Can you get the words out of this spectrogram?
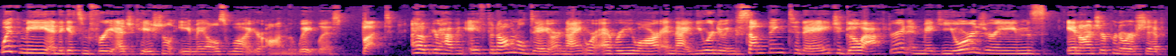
with me and to get some free educational emails while you're on the waitlist. But I hope you're having a phenomenal day or night wherever you are and that you are doing something today to go after it and make your dreams in entrepreneurship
